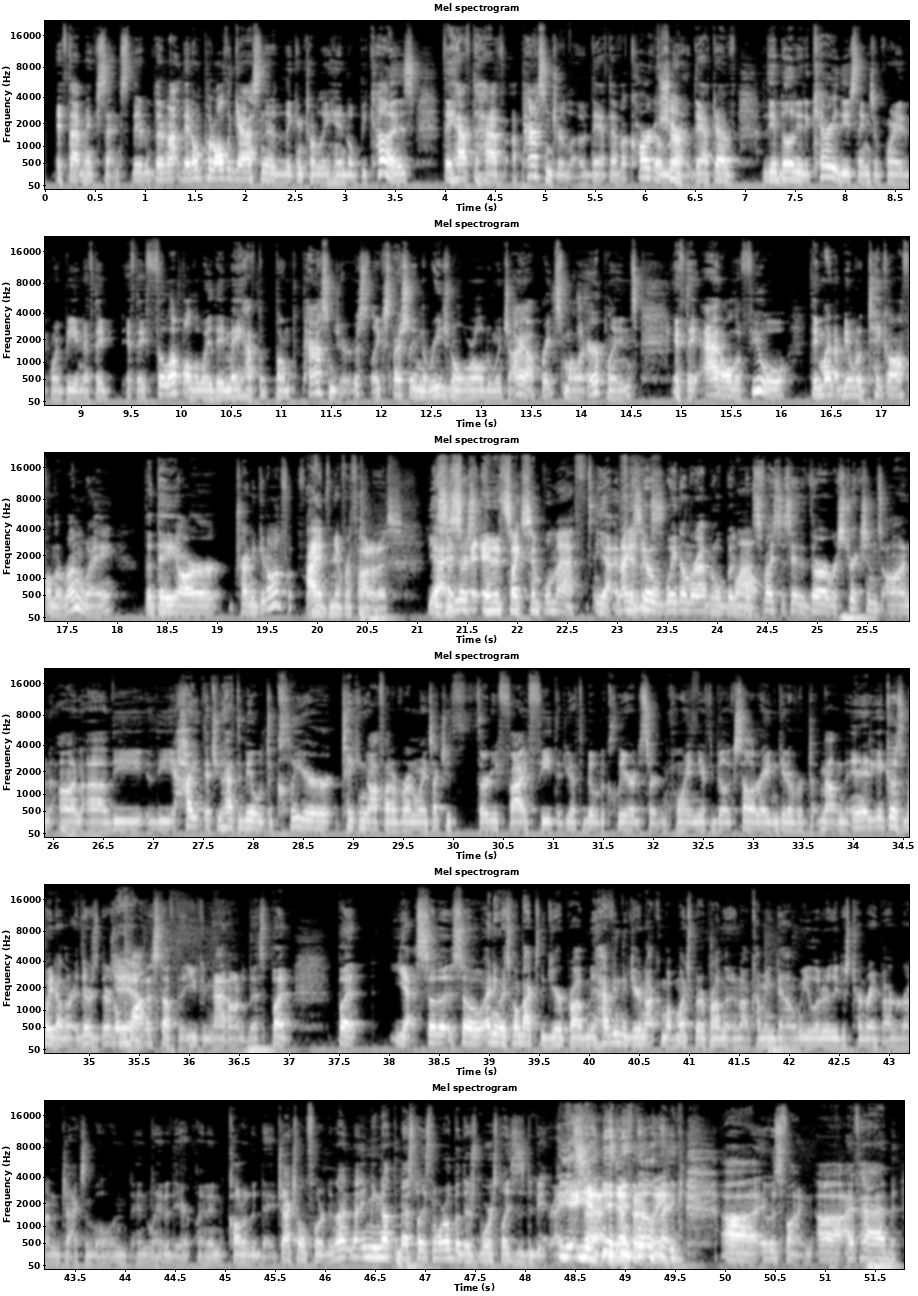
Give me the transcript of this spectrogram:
If that makes sense, they're, they're not. They don't put all the gas in there that they can totally handle because they have to have a passenger load. They have to have a cargo Sure. load. They have to have the ability to carry these things from point A to point B. And if they if they fill up all the way, they may have to bump passengers. Like especially in the regional world in which I operate, smaller airplanes. If they add all the fuel, they might not be able to take off on the runway that they are trying to get off of. right? I've never thought of this. Yeah, This and is- and it's like simple math. Yeah, and I could go way down the rabbit hole, but, Wow. but suffice to say that there are restrictions on on uh, the the height that you have to be able to clear taking off out of runway. It's actually 35 feet that you have to be able to clear at a certain point, and you have to be able to accelerate and get over to a mountain, and it, it goes way down the road. There's there's a Yeah, yeah. lot of stuff that you can add on to this, but but yeah. So the, so anyways, going back to the gear problem, having the gear not come up, much better problem than it not coming down. We literally just turned right back around in Jacksonville and, and landed the airplane and called it a day. Jacksonville, Florida. Not, not- I mean, not the best place in the world, but there's worse places to be, right? Yeah, yeah, you know, definitely. like, uh, it was fine. Uh, I've had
